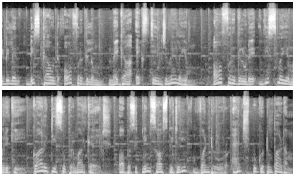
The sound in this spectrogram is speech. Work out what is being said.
കിടിലൻ ഡിസ്കൗണ്ട് ഓഫറുകളും മെഗാ എക്സ്ചേഞ്ച് മേളയും. ഓഫറുകളുടെ വിസ്മയമൊരുക്കി quality super market opposite NIMS hospital Wandoor and Pookkottumpadam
